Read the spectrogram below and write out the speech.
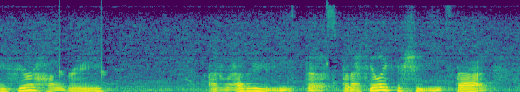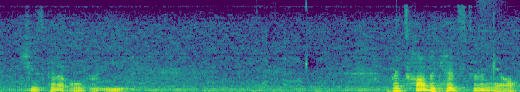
If you're hungry, I'd rather you eat this. But I feel like if she eats that, she's to overeat. Let's call the kids to the meal.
